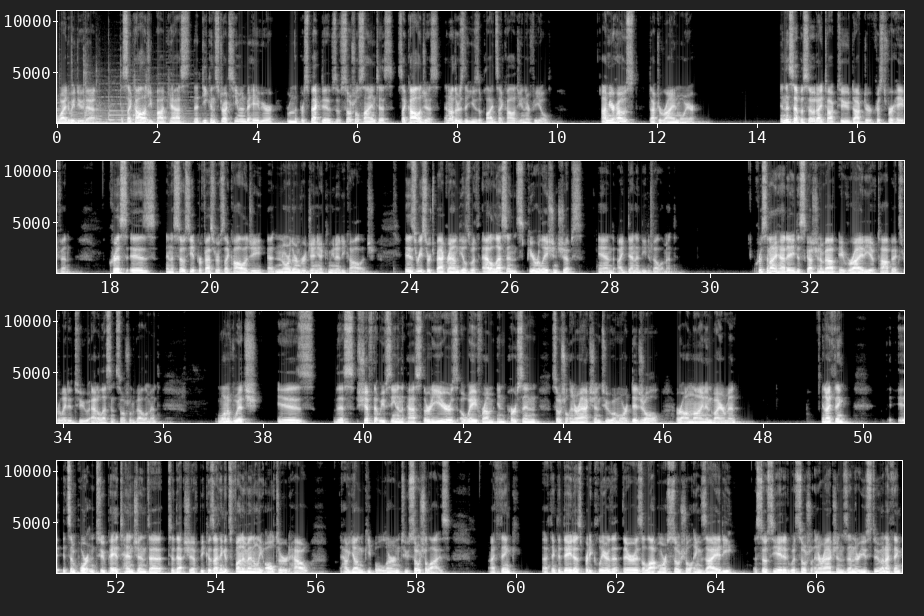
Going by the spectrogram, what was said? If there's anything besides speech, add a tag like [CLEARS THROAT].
Why Do We Do That, a psychology podcast that deconstructs human behavior from the perspectives of social scientists, psychologists, and others that use applied psychology in their field. I'm your host, Dr. Ryan Moyer. In this episode, I talked to Dr. Christopher Hayfen. Chris is an associate professor of psychology at Northern Virginia Community College. His research background deals with adolescence, peer relationships, and identity development. Chris and I had a discussion about a variety of topics related to adolescent social development, one of which is this shift that we've seen in the past 30 years away from in person social interaction to a more digital or online environment. And I think it's important to pay attention to, to that shift because I think it's fundamentally altered how how young people learn to socialize. I think I think the data is pretty clear that there is a lot more social anxiety associated with social interactions than they're used to, and I think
